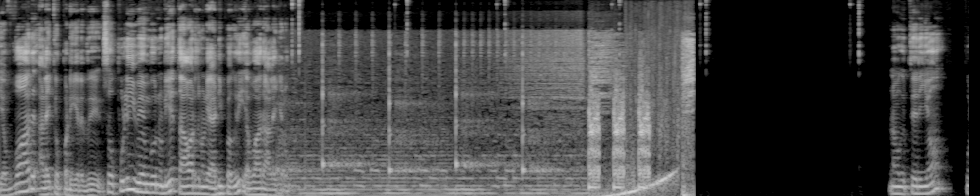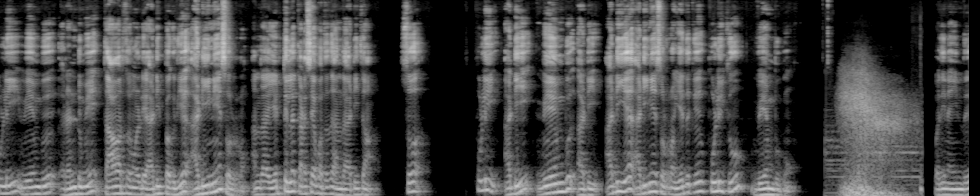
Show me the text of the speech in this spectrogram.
எவ்வாறு அழைக்கப்படுகிறது? ஸோ புலி வேம்புனுடைய தாவரத்தினுடைய அடிப்பகுதி எவ்வாறு அழைக்கிறோம்? நமக்கு தெரியும் புலி வேம்பு ரெண்டுமே தாவரத்தினுடைய அடிப்பகுதியை அடின்னே சொல்கிறோம் அந்த எட்டில் கடைசியாக பார்த்தது அந்த அடி தான் ஸோ புலி அடி வேம்பு அடி. அடியை அடினே சொல்கிறோம் எதுக்கு? புலிக்கும் வேம்புக்கும். பதினைந்து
